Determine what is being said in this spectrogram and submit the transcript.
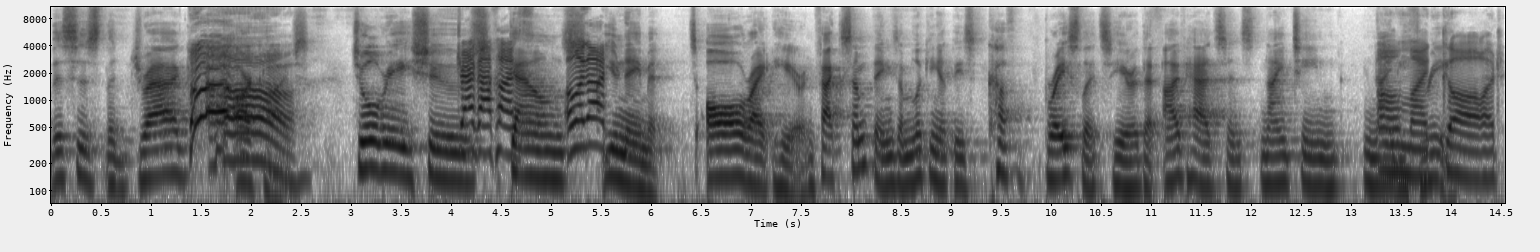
This is the drag ah. archives. Jewelry, shoes, gowns, Oh my God. you name it. It's all right here. In fact, some things, I'm looking at these cuff bracelets here that I've had since 1993. Oh my God.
